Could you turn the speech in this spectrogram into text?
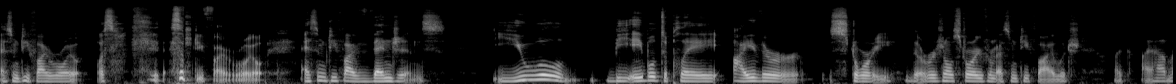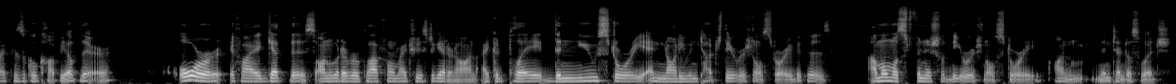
SMT5 Royal, SMT5 Royal, SMT5 Vengeance, you will be able to play either story, the original story from SMT5, which like I have my physical copy up there, or if I get this on whatever platform I choose to get it on, I could play the new story and not even touch the original story because I'm almost finished with the original story on Nintendo Switch.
